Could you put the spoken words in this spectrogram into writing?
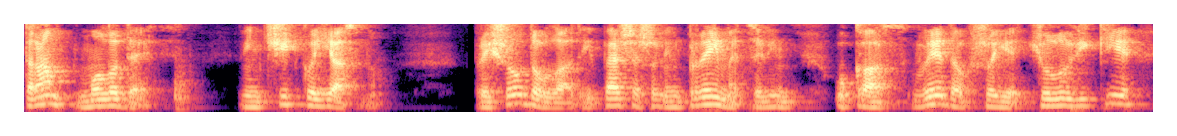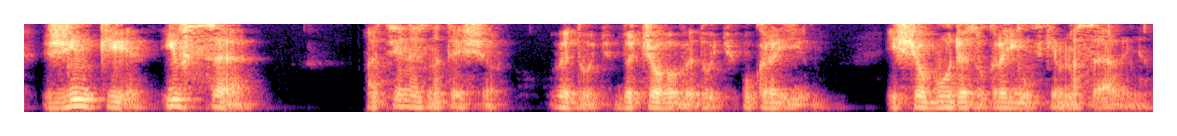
Трамп молодець. Він чітко і ясно прийшов до влади, і перше, що він прийме, це він указ видав, що є чоловіки, жінки і все. А ці не знати, що ведуть, до чого ведуть Україну. І що буде з українським населенням.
